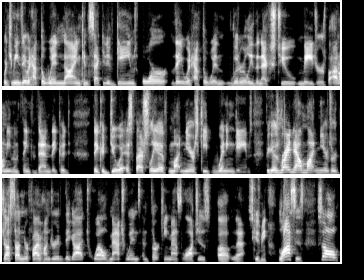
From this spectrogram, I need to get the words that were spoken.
which means they would have to win nine consecutive games, or they would have to win literally the next two majors. But I don't even think then they could they could do it, especially if Mutineers keep winning games. Because right now, Mutineers are just under 500. They got 12 match wins and 13 match losses. Uh, excuse me, losses. So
